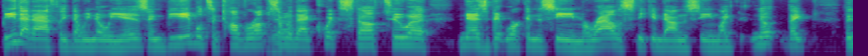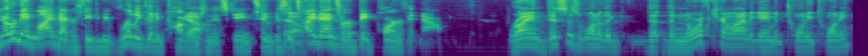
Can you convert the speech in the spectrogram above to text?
be that athlete that we know he is and be able to cover up yeah. some of that quick stuff to a Nesbit working the seam, Morales sneaking down the seam. Like no, like the Notre Dame linebackers need to be really good in coverage yeah. in this game too, because yeah. the tight ends are a big part of it now. Ryan, this is one of the, the the North Carolina game in 2020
